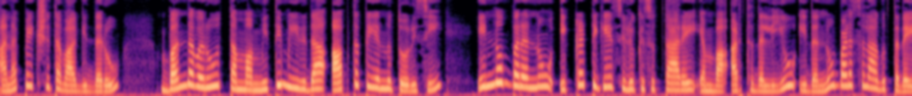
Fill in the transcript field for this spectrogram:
ಅನಪೇಕ್ಷಿತವಾಗಿದ್ದರೂ ಬಂದವರು ತಮ್ಮ ಮಿತಿಮೀರಿದ ಆಪ್ತತೆಯನ್ನು ತೋರಿಸಿ ಇನ್ನೊಬ್ಬರನ್ನು ಇಕ್ಕಟ್ಟಿಗೆ ಸಿಲುಕಿಸುತ್ತಾರೆ ಎಂಬ ಅರ್ಥದಲ್ಲಿಯೂ ಇದನ್ನು ಬಳಸಲಾಗುತ್ತದೆ.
